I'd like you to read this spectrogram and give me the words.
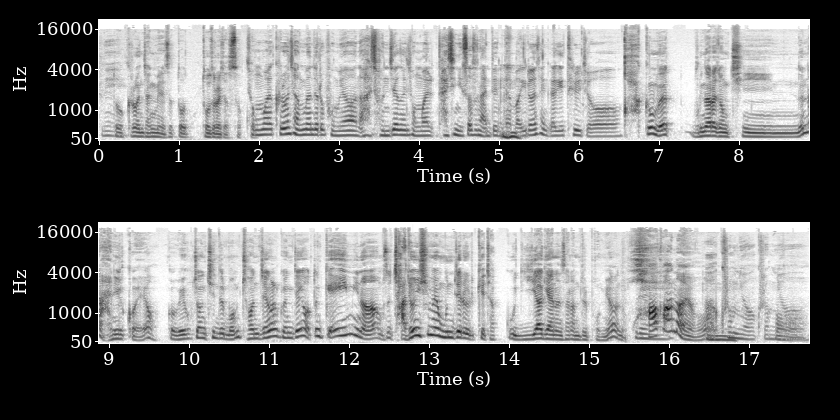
네. 또 그런 장면에서 또 도드라졌었고 정말 그런 장면들을 보면 아 전쟁은 정말 다신 있어서는 안 된다 막 이런 생각이 들죠. 가끔 왜 우리나라 정치인은 아닐 거예요. 그 외국 정치인들 보면 전쟁을 굉장히 어떤 게임이나 무슨 자존심의 문제로 이렇게 자꾸 이야기하는 사람들 보면 화가 나요. 아 그럼요, 그럼요. 어.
